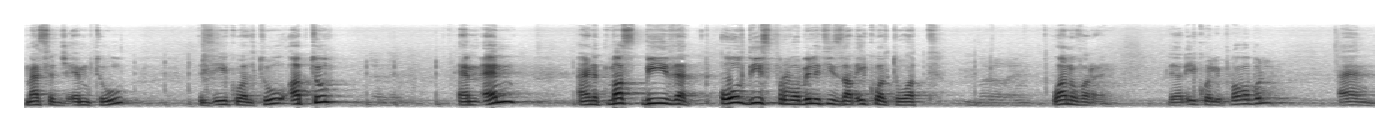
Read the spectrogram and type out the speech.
message M2 is equal to up to Mn. And it must be that all these probabilities are equal to what? 1 over n. They are equally probable and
